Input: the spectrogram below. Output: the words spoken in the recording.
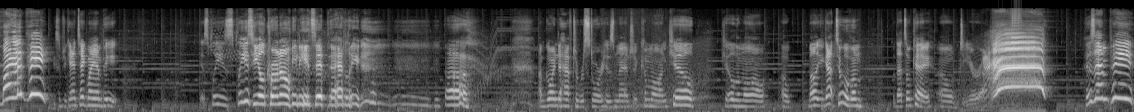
no! My MP! Except you can't take my MP. Yes, please, please heal Crono. He needs it badly. Uh, I'm going to have to restore his magic. Come on, kill. Kill them all. Oh, well, you got two of them. But that's okay. Oh, dear. Ah! His MP!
